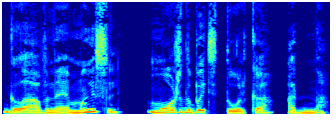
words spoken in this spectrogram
Главная мысль может быть только одна.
